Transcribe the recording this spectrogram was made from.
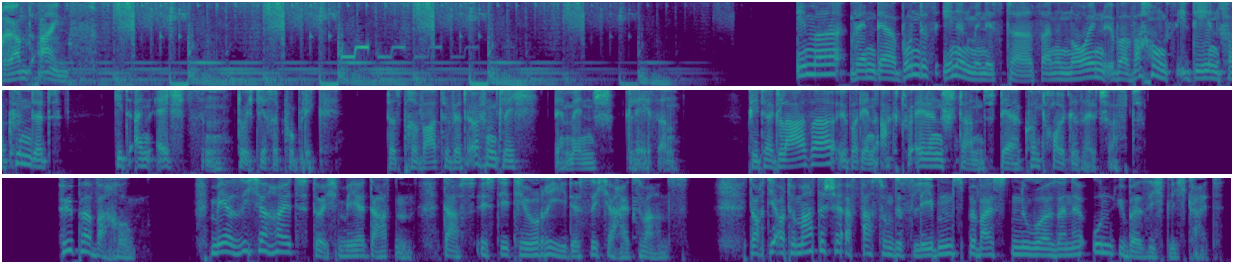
Brand 1 Immer wenn der Bundesinnenminister seine neuen Überwachungsideen verkündet, geht ein Ächzen durch die Republik. Das Private wird öffentlich, der Mensch gläsern. Peter Glaser über den aktuellen Stand der Kontrollgesellschaft. Hyperwachung. Mehr Sicherheit durch mehr Daten. Das ist die Theorie des Sicherheitswahns. Doch die automatische Erfassung des Lebens beweist nur seine Unübersichtlichkeit.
